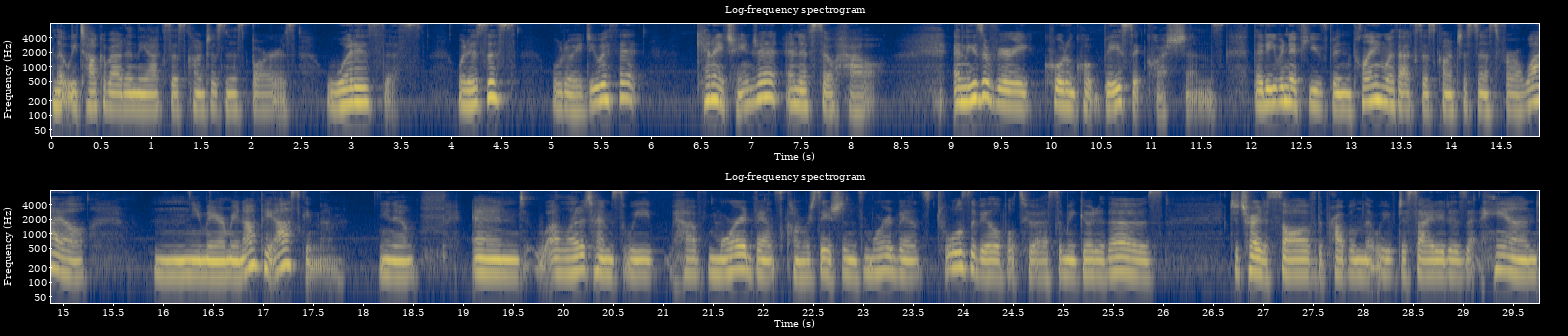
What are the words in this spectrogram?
that we talk about in the Access Consciousness bars. What is this? What is this? What do I do with it? Can I change it? And if so, how? And these are very quote unquote basic questions that even if you've been playing with access consciousness for a while, mm, you may or may not be asking them, you know. And a lot of times we have more advanced conversations, more advanced tools available to us, and we go to those to try to solve the problem that we've decided is at hand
